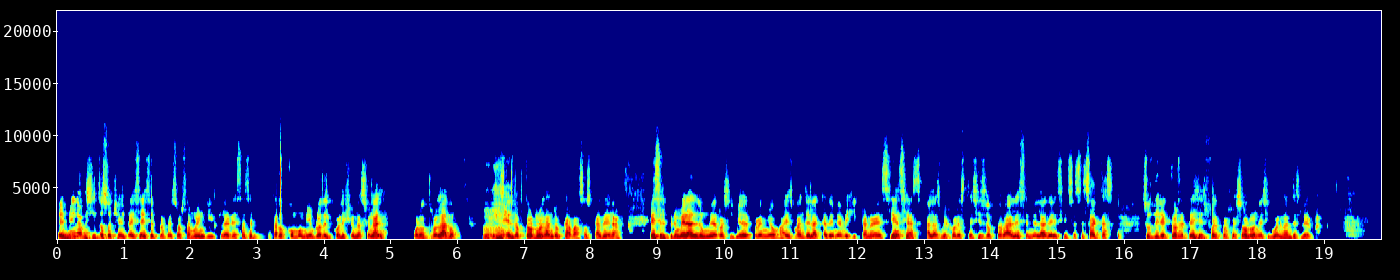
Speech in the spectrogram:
En 1986, el profesor Samuel Gittler es aceptado como miembro del Colegio Nacional. Por otro lado, el doctor Rolando Cavazos Cadena es el primer alumno en recibir el premio Weizmann de la Academia Mexicana de Ciencias a las mejores tesis doctorales en el área de ciencias exactas. Su director de tesis fue el profesor Onésimo Hernández Lerma.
